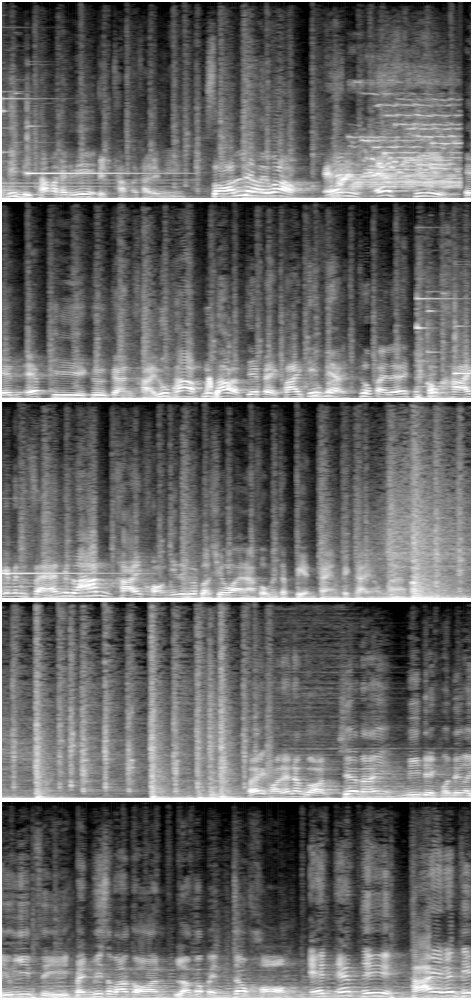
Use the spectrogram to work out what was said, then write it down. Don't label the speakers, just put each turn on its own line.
อนที่บิดครับอะคาเดมี่
ปิดทับอะคาเดมี่
สอนเรื่องอะไรว่า NFT NFT คือการขายรูปภาพ รูปภาพแบบ JPEG ไฟล์กิฟเนี่ย
ทั่วไปเลย
เขาขายกันเป็นแสนเป็นล้าน ขายของอย่างนี้ได้ด้วย
เราเชื่อว่าอนาคตมันจะเปลี่ยนแปลงไปไกลมาก
เฮ้ย ขอแนะนำก่อน เชื่อไหม มีเด็กคนหนึ่งอายุ 24 เป็นวิศวกร แล้วก็เป็นเจ้าของ NFT ขาย NFT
